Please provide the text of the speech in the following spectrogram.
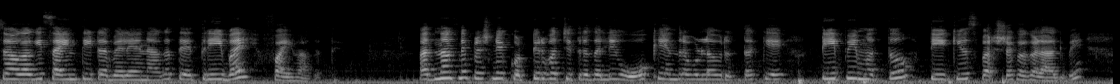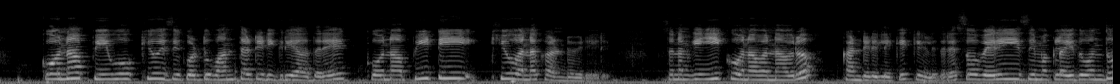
ಸೊ ಹಾಗಾಗಿ ಸೈನ್ ತೀಟ ಬೆಲೆ ಏನಾಗುತ್ತೆ? ತ್ರೀ ಬೈ ಫೈವ್ ಆಗುತ್ತೆ. ಹದಿನಾಲ್ಕನೇ ಪ್ರಶ್ನೆ, ಕೊಟ್ಟಿರುವ ಚಿತ್ರದಲ್ಲಿ ಓ ಕೇಂದ್ರವುಳ್ಳ ವೃತ್ತಕ್ಕೆ ಟಿ ಪಿ ಮತ್ತು ಟಿ ಕ್ಯೂ ಸ್ಪರ್ಶಕಗಳಾಗಿವೆ. ಕೋನ P O Q is equal to one thirty degree ಆದರೆ ಕೋನ ಪಿ ಟಿ ಕ್ಯೂ ಅನ್ನು ಕಂಡುಹಿಡಿಯಿರಿ. ಸೊ ನಮಗೆ ಈ ಕೋನವನ್ನು ಅವರು ಕಂಡುಹಿಡಿಲಿಕ್ಕೆ ಕೇಳಿದರೆ ಸೊ ವೆರಿ ಈಸಿ ಮಕ್ಕಳ ಇದು ಒಂದು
